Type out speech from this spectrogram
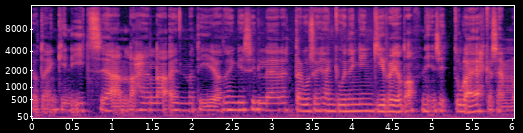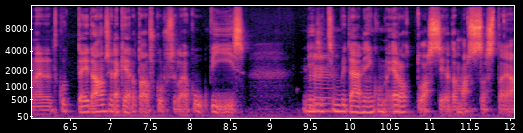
jotenkin itseään lähellä, en mä tiedä, jotenkin silleen, että kun siihen kuitenkin kirjoitat, niin sitten tulee ehkä semmoinen, että kun teitä on siellä kertauskurssilla joku viisi, niin mm. sitten sun pitää niin kun erottua sieltä massasta ja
